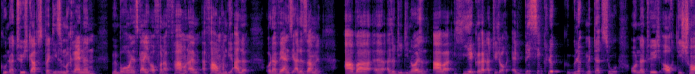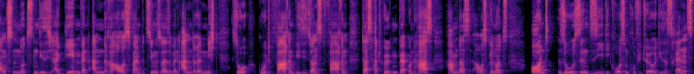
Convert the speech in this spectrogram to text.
gut, natürlich gab es bei diesem Rennen, wir brauchen jetzt gar nicht auch von Erfahrung und allem, Erfahrung haben die alle oder werden sie alle sammeln aber äh, also die, die neu sind. Aber hier gehört natürlich auch ein bisschen Glück, Glück mit dazu und natürlich auch die Chancen nutzen, die sich ergeben, wenn andere ausfallen, beziehungsweise wenn andere nicht so gut fahren, wie sie sonst fahren. Das hat Hülkenberg und Haas haben das ausgenutzt und so sind sie die großen Profiteure dieses Rennens.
